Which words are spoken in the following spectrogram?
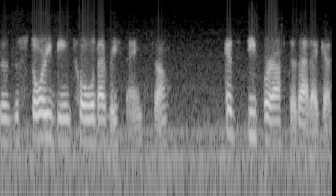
the the story being told, everything. So it gets deeper after that, I guess.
